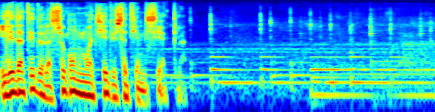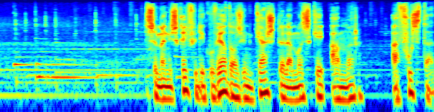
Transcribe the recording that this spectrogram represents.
il est daté de la seconde moitié du 7e siècle. Ce manuscrit fut découvert dans une cache de la mosquée Amr à Foustat,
